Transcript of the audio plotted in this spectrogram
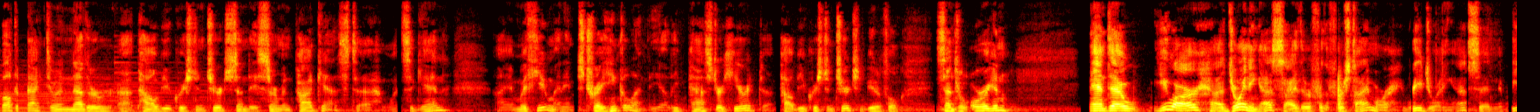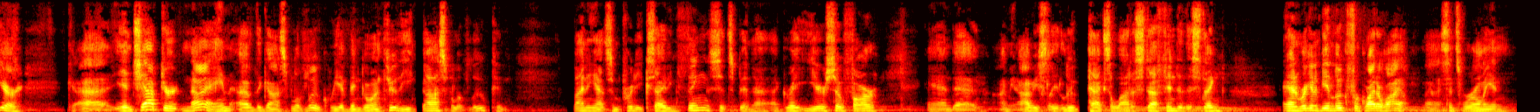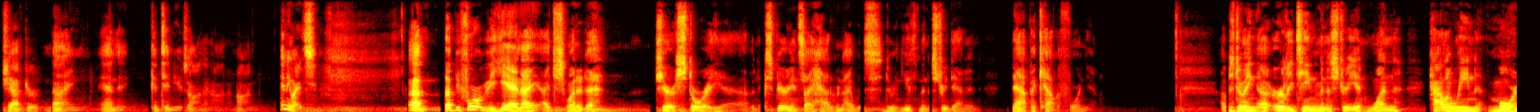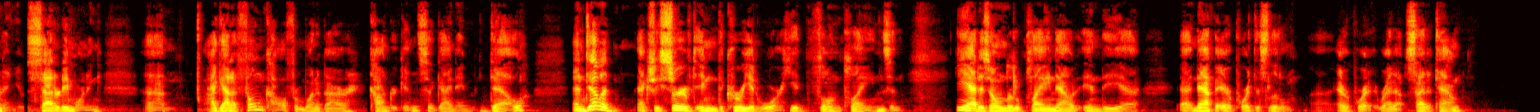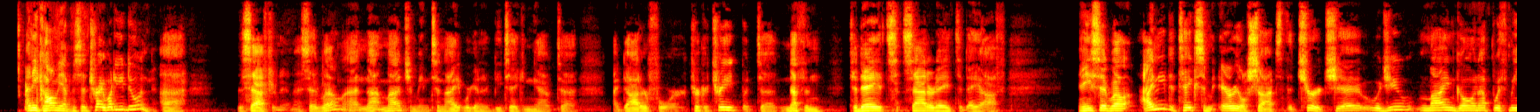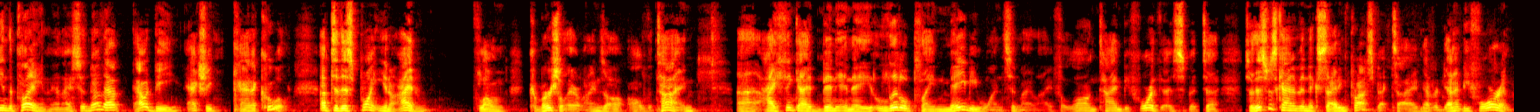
Welcome back to another uh, Powell Butte Christian Church Sunday Sermon Podcast. Uh, once again, I am with you. My name is Trey Hinkle. I'm the uh, lead pastor here at uh, Powell Butte Christian Church in beautiful Central Oregon. And uh, you are uh, joining us either for the first time or rejoining us. And we are uh, in chapter 9 of the Gospel of Luke. We have been going through the Gospel of Luke and finding out some pretty exciting things. It's been a, a great year so far. And uh, I mean, obviously, Luke packs a lot of stuff into this thing. And we're going to be in Luke for quite a while uh, since we're only in chapter 9 and it continues on and on and on. Anyways, um, but before we begin, I, I, just wanted to share a story uh, of an experience I had when I was doing youth ministry down in Napa, California. I was doing uh, early teen ministry, and one Halloween morning. It was Saturday morning. Um, I got a phone call from one of our congregants, a guy named Dell. And Dell had actually served in the Korean War. He had flown planes and he had his own little plane out in the uh, Napa airport, this little uh, airport right outside of town. And he called me up and said, Trey, what are you doing uh, this afternoon? I said, Well, uh, not much. I mean, tonight we're going to be taking out uh, my daughter for trick or treat, but uh, nothing today. It's Saturday, it's a day off. And he said, Well, I need to take some aerial shots at the church. Uh, would you mind going up with me in the plane? And I said, No, that, that would be actually kind of cool. Up to this point, you know, I had flown commercial airlines all, all the time. Uh, I think I had been in a little plane maybe once in my life life a long time before this. But uh, so this was kind of an exciting prospect. I had never done it before, and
